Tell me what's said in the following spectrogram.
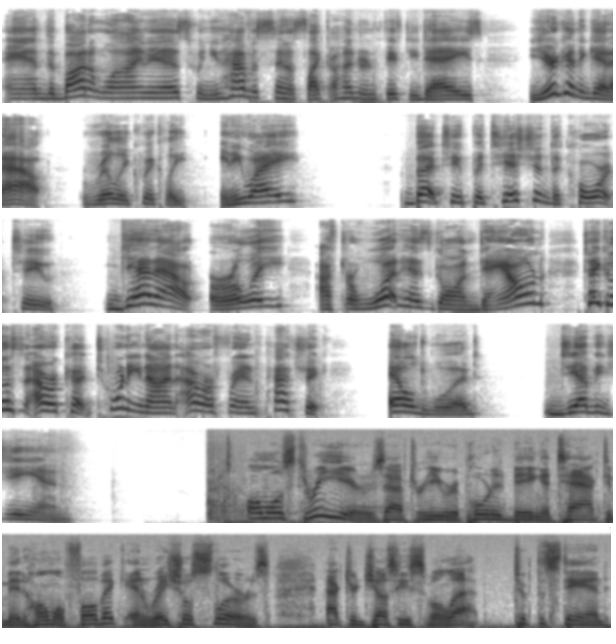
And the bottom line is when you have a sentence like 150 days, you're going to get out really quickly anyway. But to petition the court to get out early after what has gone down, take a listen to our cut 29, our friend Patrick Elwood, WGN. Almost three years after he reported being attacked amid homophobic and racial slurs, actor Jussie Smollett took the stand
